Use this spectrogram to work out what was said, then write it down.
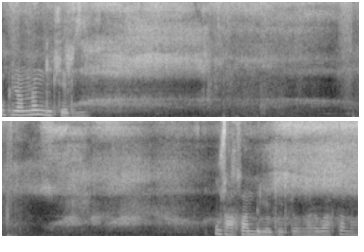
O plandan geçelim. Uzaktan bile deldi onlara baksana.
